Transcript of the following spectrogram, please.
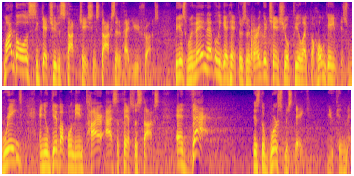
My goal is to get you to stop chasing stocks that have had huge runs. Because when they inevitably get hit, there's a very good chance you'll feel like the whole game is rigged and you'll give up on the entire asset class of stocks. And that is the worst mistake you can make.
